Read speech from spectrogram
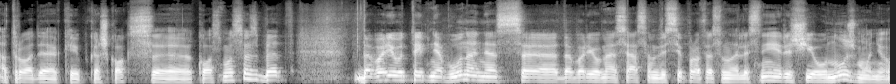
atrodė kaip kažkoks e, kosmosas, bet dabar jau taip nebūna nes e, dabar jau mes esam visi profesionalesni ir iš jaunų žmonių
